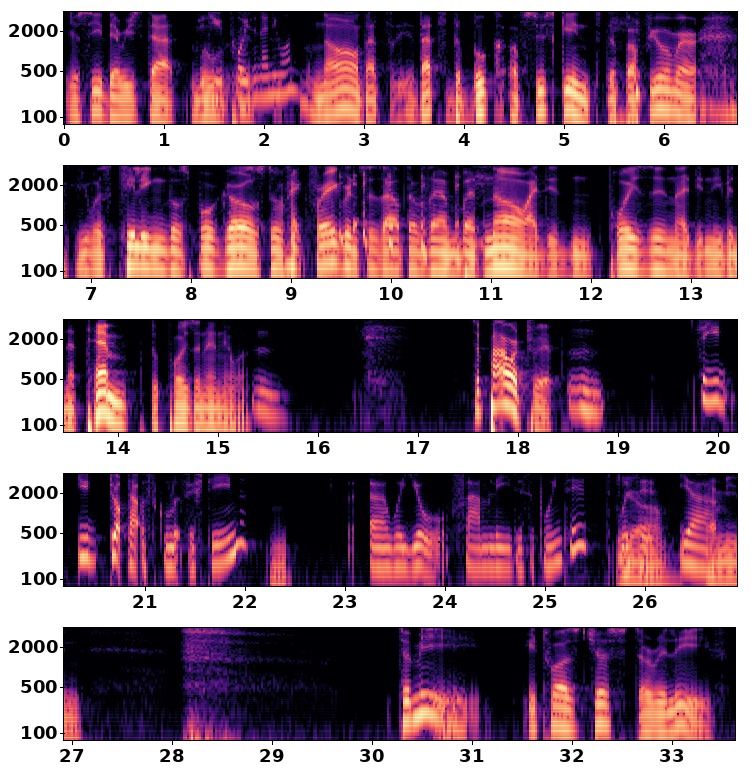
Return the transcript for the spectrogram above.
you see, there is that. Did you poison anyone? No, that's that's the book of Suskind, the perfumer. he was killing those poor girls to make fragrances out of them. But no, I didn't poison. I didn't even attempt to poison anyone. Mm. It's a power trip. Mm. So you you dropped out of school at fifteen. Mm. Uh, were your family disappointed? Was yeah. it? Yeah. I mean to me, it was just a relief.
